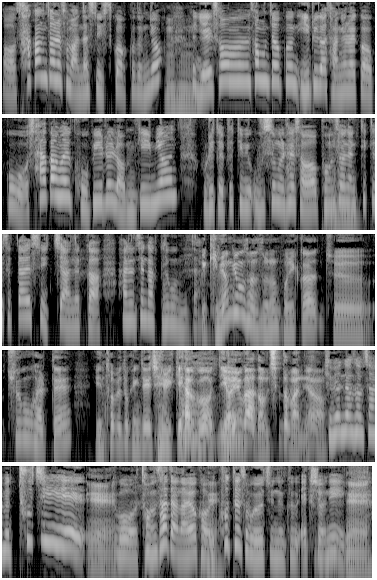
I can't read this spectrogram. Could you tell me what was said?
어, 4강전에서 만날 수 있을 것 같거든요. 음흠. 예선 성적은 1위가 당연할 것 같고 4강을 고비를 넘기면 우리 대표팀이 우승을 해서 본선행 음. 티켓을 딸 수 있지 않을까 하는 생각도 해봅니다. 김연경 선수는 보니까 저 출국할 때 인터뷰도 굉장히 재밌게 하고 어, 여유가 네. 넘치더만요. 김연경 선수 하면 투지의 예. 뭐 전사잖아요. 거의 예. 코트에서 보여주는 그 액션이. 예.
